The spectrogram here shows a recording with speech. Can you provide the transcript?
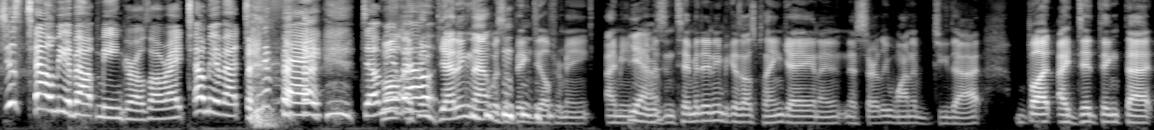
just tell me about Mean Girls, all right? Tell me about Tina Fey. Tell me well, about I think getting that was a big deal for me. I mean, Yeah. it was intimidating because I was playing gay and I didn't necessarily want to do that. But I did think that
